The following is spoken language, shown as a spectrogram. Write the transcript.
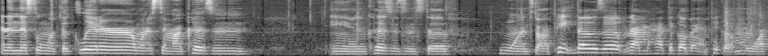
And then this one with the glitter. I want to send my cousin and cousins and stuff one. So I picked those up and I'm going to have to go back and pick up more.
